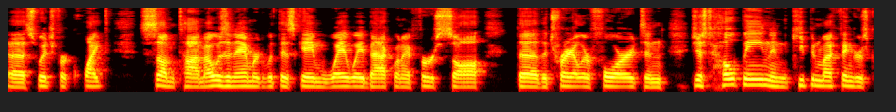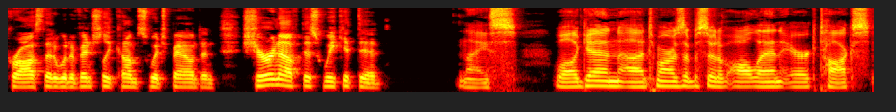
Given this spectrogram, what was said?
uh, Switch for quite some time. I was enamored with this game way way back when I first saw the the trailer for it and just hoping and keeping my fingers crossed that it would eventually come Switch bound and sure enough this week it did. Nice. Well, again, uh, tomorrow's episode of All N, Eric talks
